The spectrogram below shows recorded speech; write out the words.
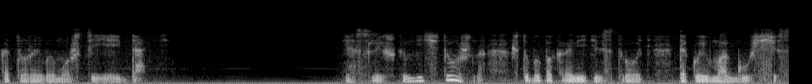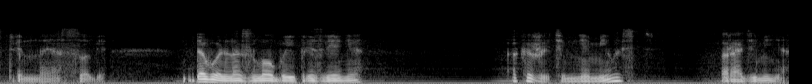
который вы можете ей дать. Я слишком ничтожна, чтобы покровительствовать такой могущественной особе. Довольно злобы и презрения. Окажите мне милость ради меня.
